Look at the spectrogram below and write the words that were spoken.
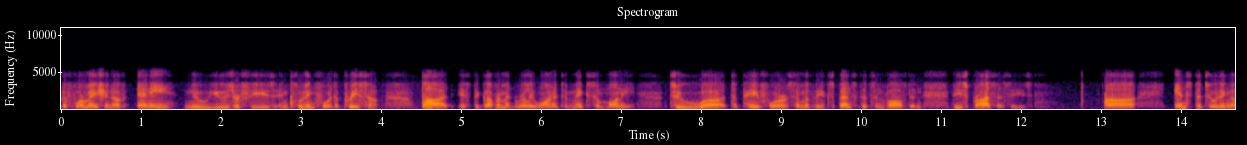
the formation of any new user fees, including for the pre-sub. But if the government really wanted to make some money to uh, to pay for some of the expense that's involved in these processes, uh, instituting a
